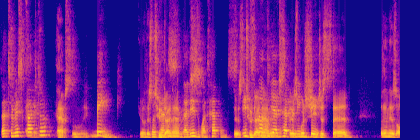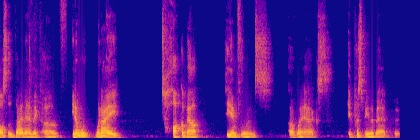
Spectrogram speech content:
that's a risk eh, factor absolutely bing you know there's two dynamics that is what happens there's it's two dynamics there's what big. she just said but then there's also the dynamic of, you know, when I talk about the influence of my ex, it puts me in a bad mood.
